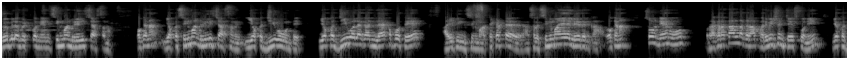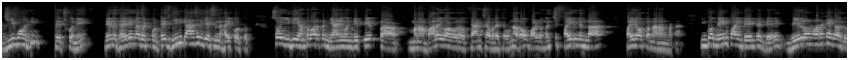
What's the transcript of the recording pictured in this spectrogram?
జోబిలో పెట్టుకొని నేను సినిమాని రిలీజ్ చేస్తాను. ఓకేనా? ఈ యొక్క సినిమాని రిలీజ్ చేస్తాను. ఈ యొక్క జీవో ఉంటే ఈ యొక్క జీవోలే కానీ లేకపోతే అయిపోయింది సినిమా టికెట్ అసలు సినిమాయే లేదు ఇంకా ఓకేనా? సో నేను రకరకాల దగ్గర పర్మిషన్ చేసుకొని ఈ యొక్క జీవోని తెచ్చుకొని నేను ధైర్యంగా పెట్టుకుంటే దీన్ని క్యాన్సిల్ చేసింది హైకోర్టు. సో ఇది ఎంతవరకు న్యాయం అని చెప్పి మన బాలయ్య గారు ఫ్యాన్స్ ఎవరైతే ఉన్నారో వాళ్ళు మంచి ఫైర్ మీద ఫైర్ అవుతున్నారనమాట ఇంకో మెయిన్ పాయింట్ ఏంటంటే వీళ్ళ వరకే కాదు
